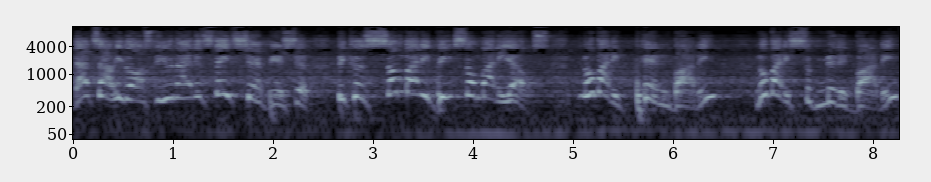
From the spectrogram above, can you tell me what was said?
That's how he lost the United States Championship because somebody beat somebody else. Nobody pinned Bobby. Nobody submitted Bobby.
